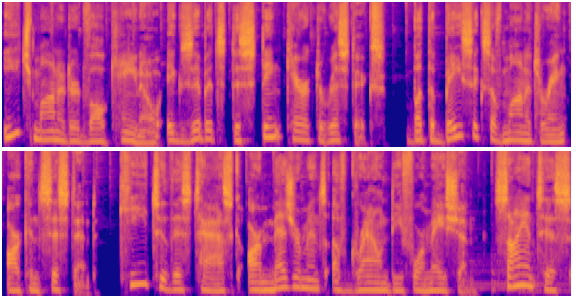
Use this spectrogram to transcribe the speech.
Each monitored volcano exhibits distinct characteristics, but the basics of monitoring are consistent. Key to this task are measurements of ground deformation. Scientists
